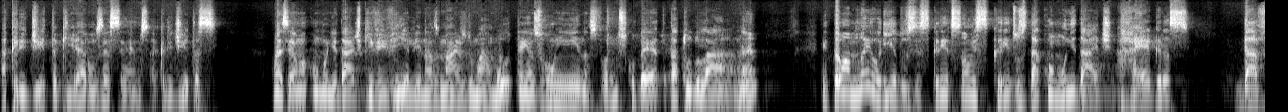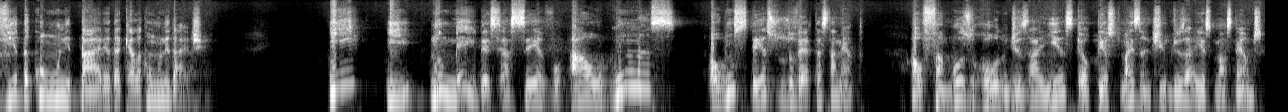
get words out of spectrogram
Acredita que eram os essênios, acredita-se. Mas é uma comunidade que vivia ali nas margens do Mar Morto, tem as ruínas, foram descobertas, está tudo lá, né? Então, a maioria dos escritos são escritos da comunidade, regras da vida comunitária daquela comunidade. E, e no meio desse acervo, há algumas, alguns textos do Velho Testamento. Há o famoso rolo de Isaías, que é o texto mais antigo de Isaías que nós temos.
